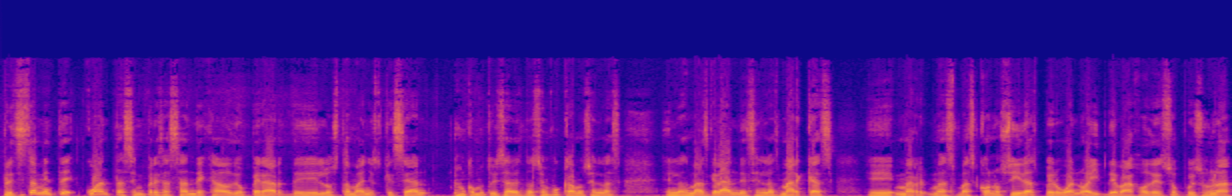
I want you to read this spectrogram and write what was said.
Precisamente, ¿cuántas empresas han dejado de operar de los tamaños que sean? Como tú sabes, nos enfocamos en las, en las más grandes, en las marcas eh, más, más, más conocidas, pero bueno, ahí debajo de eso, pues una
